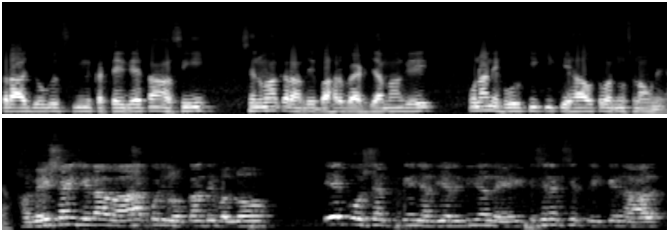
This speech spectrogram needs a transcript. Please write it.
ਤਰਾਜਯੋਗ ਸੀਨ ਕੱਟੇ ਗਏ, ਤਾਂ ਅਸੀਂ ਸਿਨੇਮਾ ਘਰਾਂ ਦੇ ਬਾਹਰ ਬੈਠ ਜਾਵਾਂਗੇ। ਉਹਨਾਂ ਨੇ ਹੋਰ ਕੀ ਕੀ ਕਿਹਾ, ਉਹ ਤੁਹਾਨੂੰ ਸੁਣਾਉਣੇ ਆ ਹਮੇਸ਼ਾ ਹੀ ਜਿਹੜਾ ਵਾ ਕੁਝ ਲੋਕਾਂ ਦੇ ਵੱਲੋਂ ਇਹ ਕੋਸ਼ਿਸ਼ਾਂ ਕੀਤੀਆਂ ਜਾਂਦੀਆਂ ਰਹਿੰਦੀਆਂ ਨੇ ਕਿ ਕਿਸੇ ਨਾ ਕਿਸੇ ਤਰੀਕੇ ਨਾਲ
